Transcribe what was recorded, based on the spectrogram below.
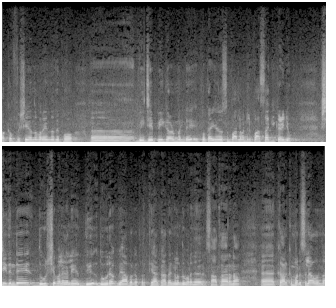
വക്കഫ് വിഷയം എന്ന് പറയുന്നത് ഇപ്പോൾ ബി ജെ പി ഗവൺമെന്റ് ഇപ്പോൾ കഴിഞ്ഞ ദിവസം പാർലമെന്റിൽ പാസ്സാക്കി കഴിഞ്ഞു. പക്ഷേ ഇതിന്റെ ദൂഷ്യഫലങ്ങൾ അല്ലെങ്കിൽ ദൂരവ്യാപക പ്രത്യാഘാതങ്ങളെന്ന് പറഞ്ഞാൽ സാധാരണ ക്കാർക്ക് മനസ്സിലാവുന്ന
